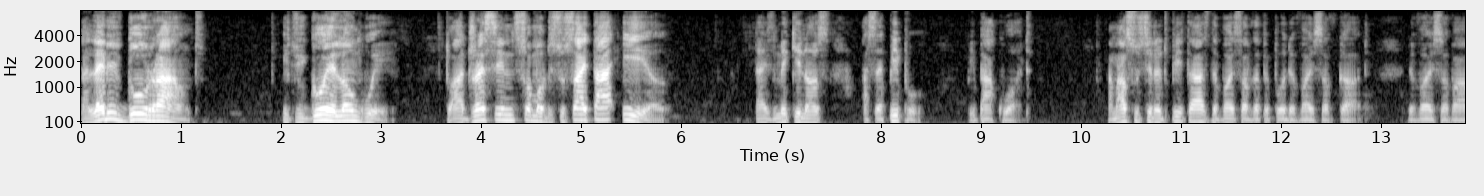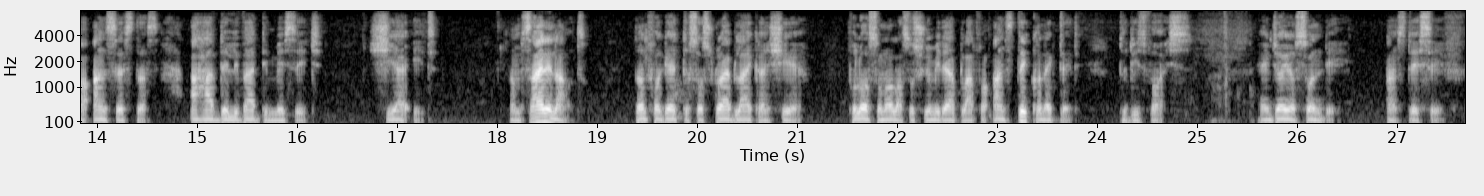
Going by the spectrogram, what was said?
and let it go round, it will go a long way to addressing some of the societal ill that is making us as a people be backward. I'm associated Peters, the voice of the people, the voice of God, the voice of our ancestors. I have delivered the message. Share it. I'm signing out. Don't forget to subscribe, like, and share. Follow us on all our social media platforms and stay connected to this voice. Enjoy your Sunday and stay safe.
